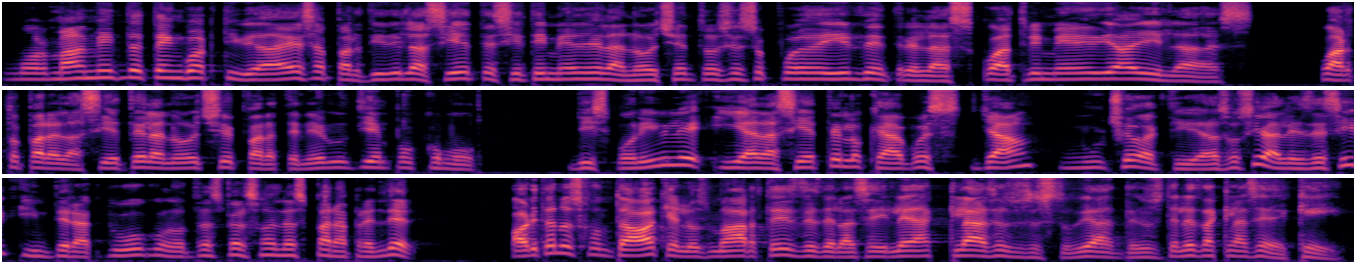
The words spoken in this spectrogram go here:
Normalmente tengo actividades a partir de las 7, 7 y media de la noche, entonces eso puede ir de entre las 4 y media y las cuarto para las 7 de la noche para tener un tiempo como disponible y a las 7 lo que hago es ya mucho de actividad social, es decir, interactúo con otras personas para aprender. Ahorita nos contaba que los martes desde las 6 le da clase a sus estudiantes. ¿Usted les da clase de qué?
